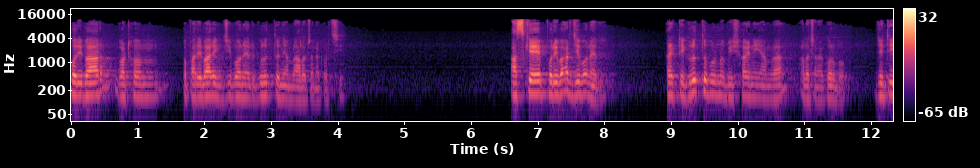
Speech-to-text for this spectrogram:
পরিবার গঠন ও পারিবারিক জীবনের গুরুত্ব নিয়ে আমরা আলোচনা করছি। আজকে পরিবার জীবনের আরেকটি গুরুত্বপূর্ণ বিষয় নিয়ে আমরা আলোচনা করব, যেটি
